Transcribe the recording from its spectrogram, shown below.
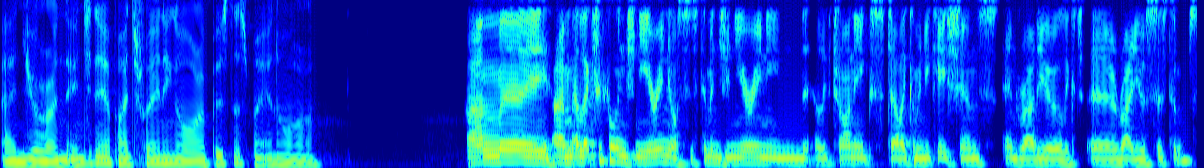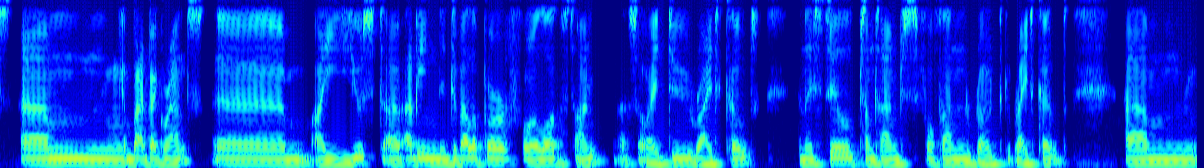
And you're an engineer by training or a businessman or? I'm a, I'm electrical engineering or system engineering in electronics, telecommunications, and radio uh, radio systems um, by background. Um, I used uh, I've been a developer for a lot of time, uh, so I do write code, and I still sometimes for fun wrote, write code. Um,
